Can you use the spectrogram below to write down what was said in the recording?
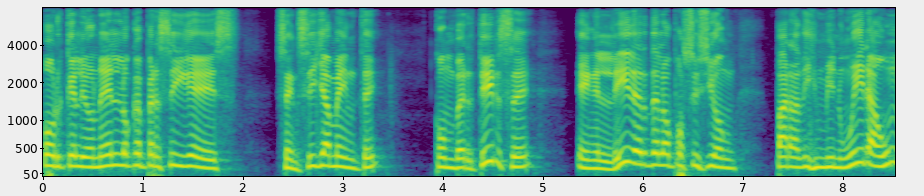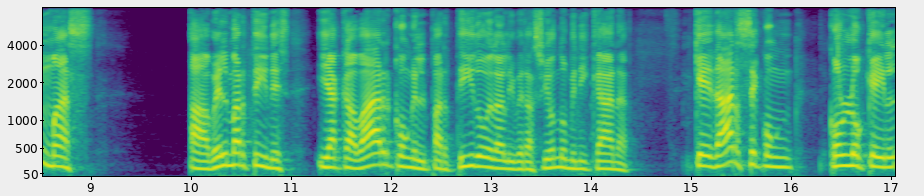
porque Leonel lo que persigue es sencillamente convertirse en el líder de la oposición para disminuir aún más a Abel Martínez y acabar con el Partido de la Liberación Dominicana. Quedarse con, con, lo, que,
